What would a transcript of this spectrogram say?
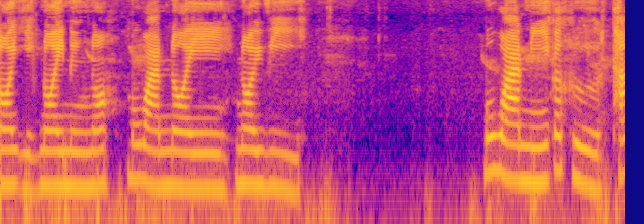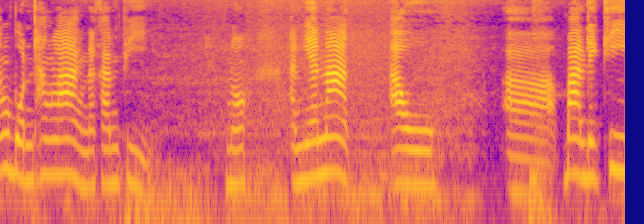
นอยอีกนอยหนึ่งเนาะเมื่อวานนอยนอยวี เมื่อวานนี้ก็คือทั้งบนทั้งล่างนะคะพี่เนาะอันเนี้ยนาคเอา บ้านเลขที่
